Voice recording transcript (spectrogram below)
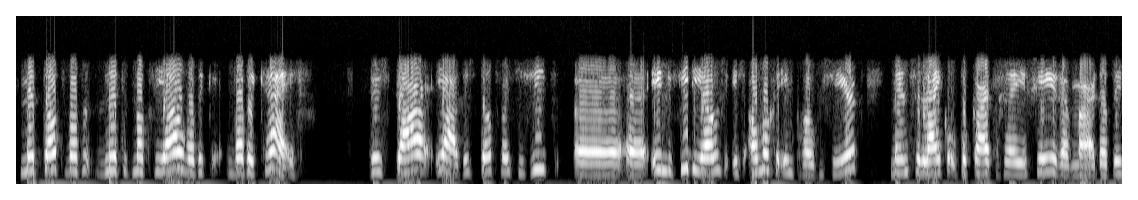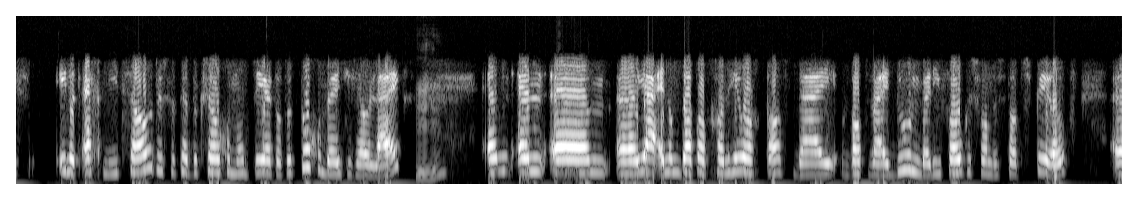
met, dat wat, met het materiaal wat ik, wat ik krijg. Dus daar, ja, dus dat wat je ziet eh, in de video's is allemaal geïmproviseerd. Mensen lijken op elkaar te reageren, maar dat is in het echt niet zo. Dus dat heb ik zo gemonteerd dat het toch een beetje zo lijkt. Mhm. En, en, ehm, eh, ja, en omdat dat gewoon heel erg past bij wat wij doen, bij die focus van de stad speelt, eh,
